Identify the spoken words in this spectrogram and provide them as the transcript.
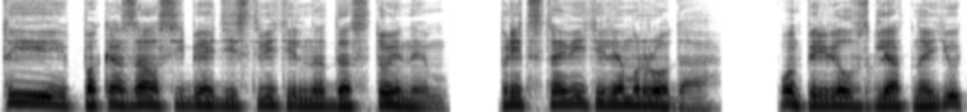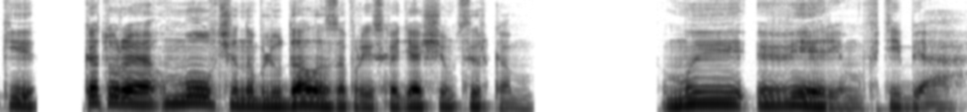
Ты показал себя действительно достойным представителем рода. Он перевел взгляд на Юки, которая молча наблюдала за происходящим цирком. Мы верим в тебя.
